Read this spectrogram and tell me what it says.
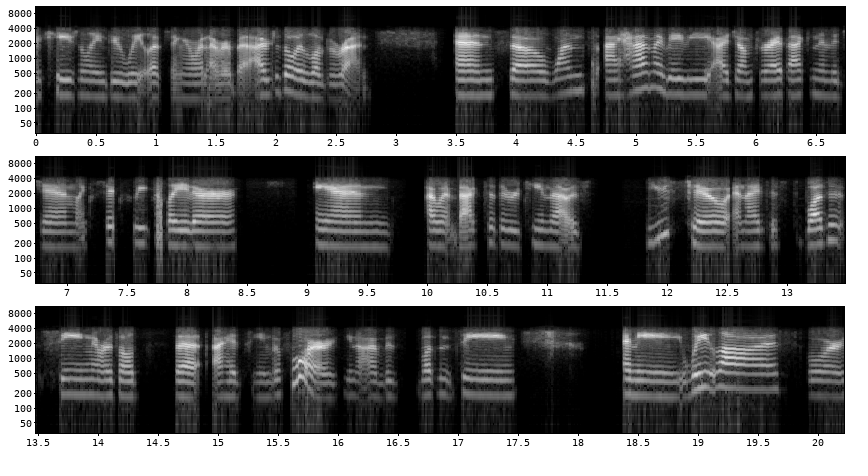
occasionally do weightlifting or whatever. But I just always loved to run. And so once I had my baby, I jumped right back into the gym like six weeks later, and I went back to the routine that I was used to, and I just wasn't seeing the results that I had seen before. You know, I was wasn't seeing any weight loss or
